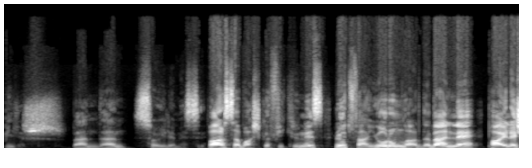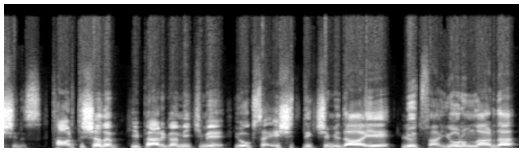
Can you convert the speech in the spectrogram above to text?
kalmayabilir. Benden söylemesi. Varsa başka fikriniz lütfen yorumlarda benle paylaşınız. Tartışalım. Hipergamik mi yoksa eşitlikçi mi daha iyi? Lütfen yorumlarda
